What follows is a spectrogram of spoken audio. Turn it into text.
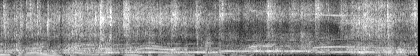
จริงคณะที่ผมใช้หลักมีคณะน้ำแข็งนะผมกับคณะไฟ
